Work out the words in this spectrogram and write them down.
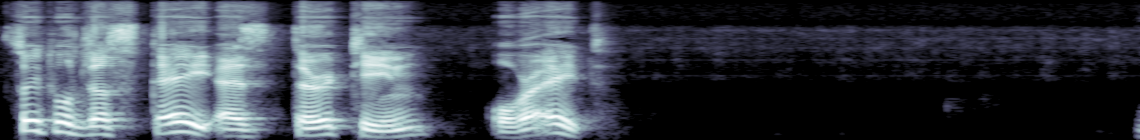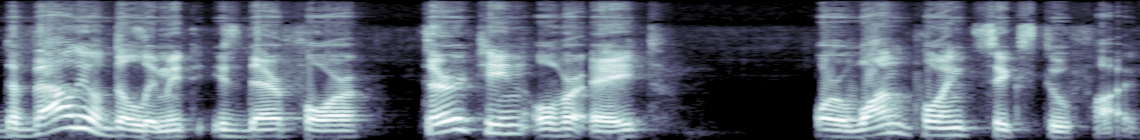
so it will just stay as 13 over 8. The value of the limit is therefore 13 over 8 or 1.625.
